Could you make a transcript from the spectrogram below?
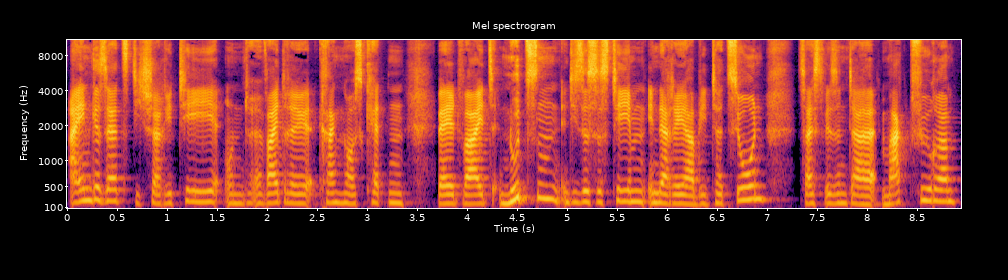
eingesetzt. Die Charité und äh, weitere Krankenhausketten weltweit nutzen dieses System in der Rehabilitation. Das heißt, wir sind da Marktführer.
